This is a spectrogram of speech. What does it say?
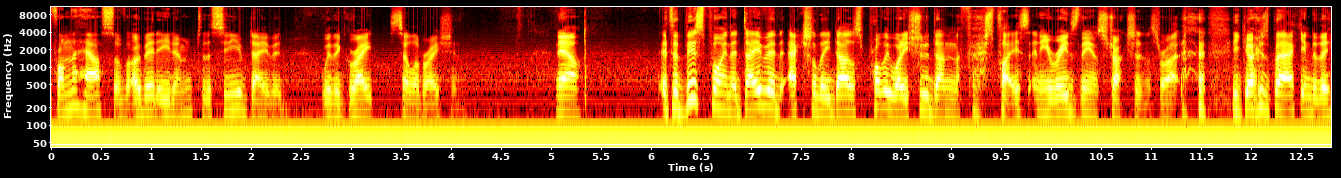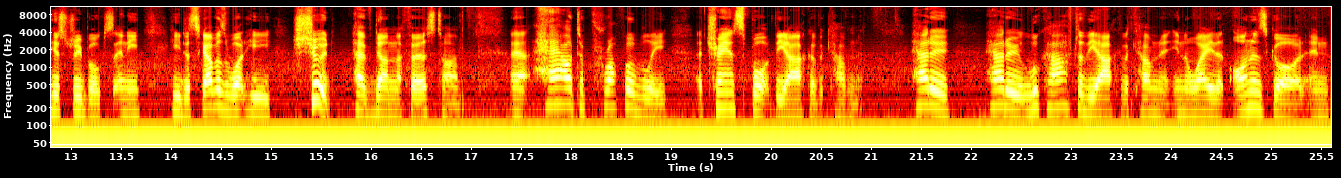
from the house of Obed Edom to the city of David with a great celebration. Now, it's at this point that David actually does probably what he should have done in the first place and he reads the instructions, right? he goes back into the history books and he, he discovers what he should have done the first time. Uh, how to properly uh, transport the Ark of the Covenant. How to, how to look after the Ark of the Covenant in a way that honors God and,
